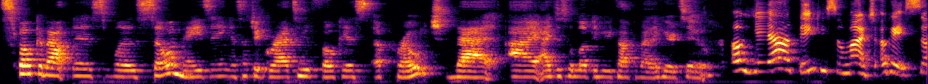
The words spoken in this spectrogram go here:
spoke about this was so amazing and such a gratitude focused approach that I, I just would love to hear you talk about it here too. Oh, yeah. Thank you so much. Okay. So,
